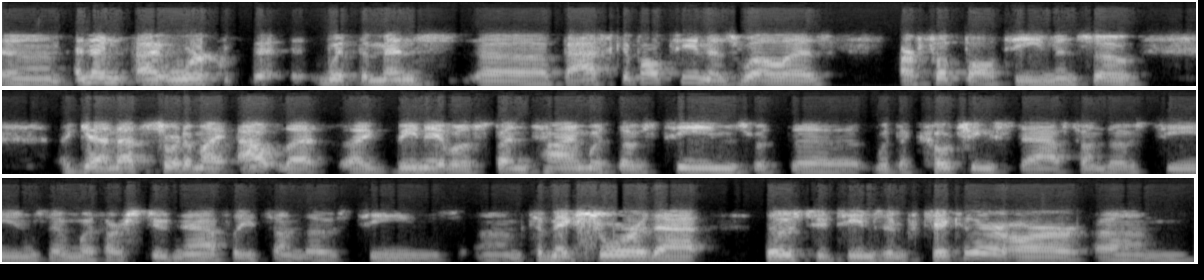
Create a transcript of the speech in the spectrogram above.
um, and then I work with the men's uh, basketball team as well as our football team. And so, again, that's sort of my outlet, like being able to spend time with those teams, with the with the coaching staffs on those teams, and with our student athletes on those teams, um, to make sure that those two teams in particular are, um,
